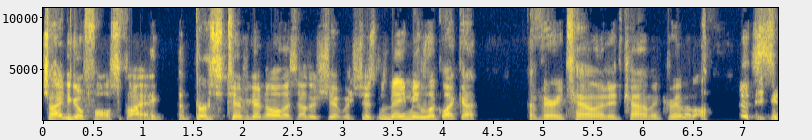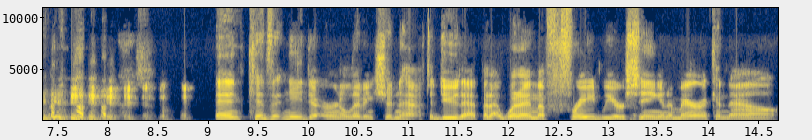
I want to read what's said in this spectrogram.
so i had to go falsify a, a birth certificate and all this other shit which just made me look like a, a very talented common criminal and kids that need to earn a living shouldn't have to do that but what i'm afraid we are seeing in america now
